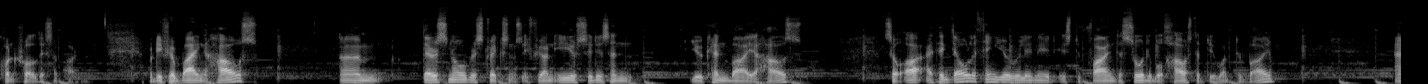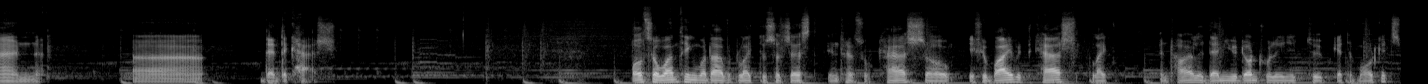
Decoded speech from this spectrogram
control this apartment but if you're buying a house um, there's no restrictions if you're an eu citizen you can buy a house. So I think the only thing you really need is to find a suitable house that you want to buy, and uh, then the cash. Also, one thing what I would like to suggest in terms of cash. So if you buy with cash, like entirely, then you don't really need to get a mortgage.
